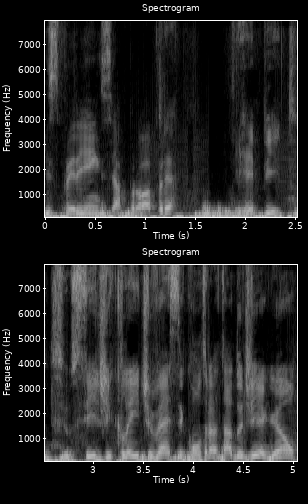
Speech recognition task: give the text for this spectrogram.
experiência própria. E repito, se o Sid Clay tivesse contratado o Diegão,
